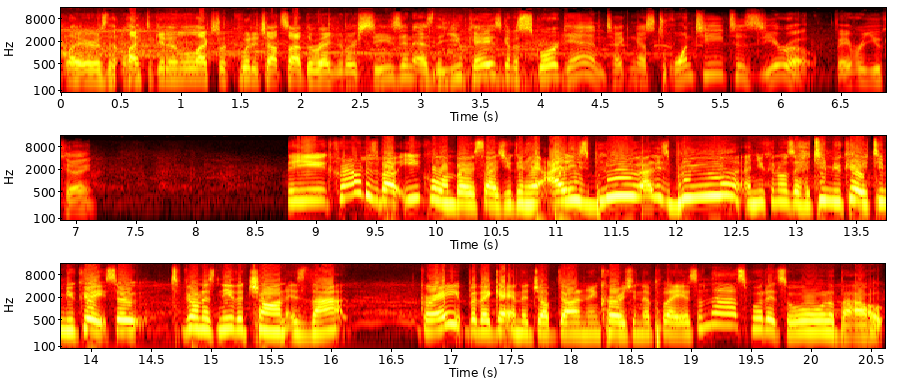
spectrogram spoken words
players that like to get in a little extra Quidditch outside the regular season as the UK is going to score again, taking us 20 to 0. Favor UK. The crowd is about equal on both sides. You can hear Allez les Bleus, Alice Blue, and you can also hear Team UK, Team UK. So, to be honest, neither chant is that great, but they're getting the job done and encouraging the players, and that's what it's all about.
